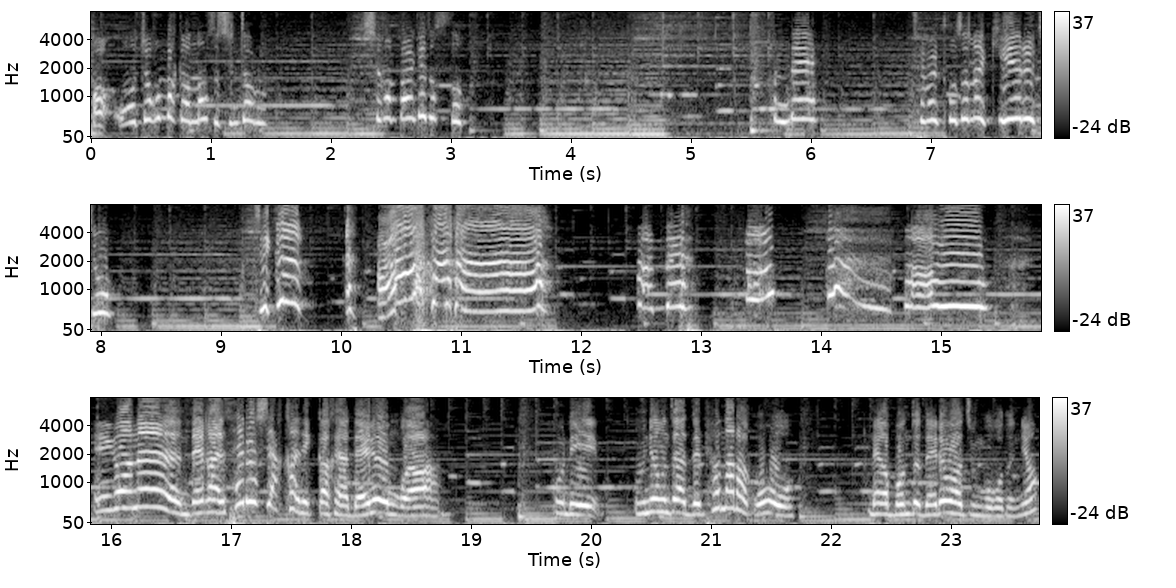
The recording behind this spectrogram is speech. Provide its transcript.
아, 어, 조금밖에 안 남았어, 진짜로. 시간 빨개졌어. 안 돼. 제발 도전할 기회를 줘. 지금! 아! 안 돼! 아우! 이거는 내가 새로 시작하니까 그냥 내려온 거야. 우리 운영자들 편하라고 내가 먼저 내려와 준 거거든요?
